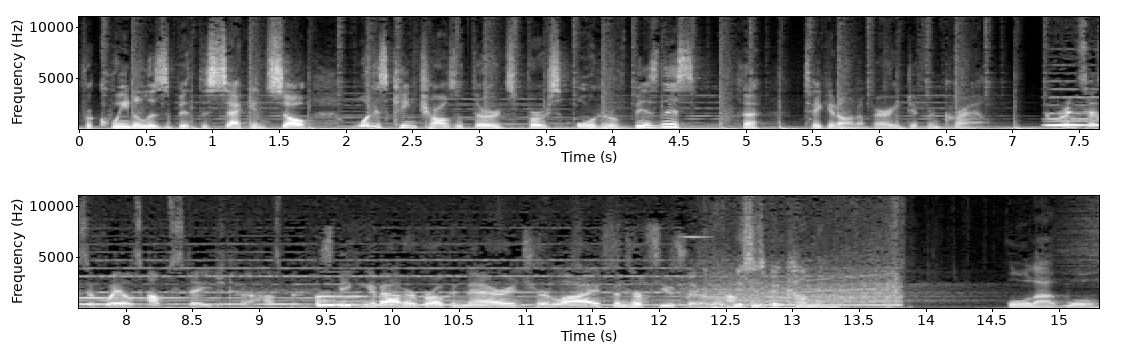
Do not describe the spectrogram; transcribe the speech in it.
for Queen Elizabeth II? So, what is King Charles III's first order of business? Huh, taking on a very different crown. The Princess of Wales upstaged her husband, speaking about her broken marriage, her life, and her future. This is becoming all out war.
